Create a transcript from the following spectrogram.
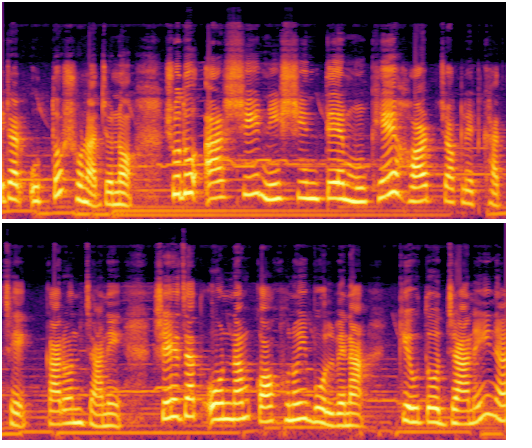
এটার উত্তর শোনার জন্য। শুধু আরশি নিশ্চিন্তে মুখে হট চকলেট খাচ্ছে, কারণ জানে শেহজাদ ওর নাম কখনোই বলবে না। কেউ তো জানেই না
